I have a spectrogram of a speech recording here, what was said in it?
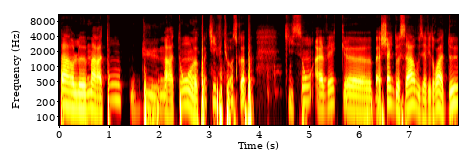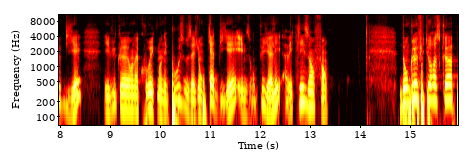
par le marathon du marathon euh, Poitiers Futuroscope qui sont avec euh, bah, chaque dossard, vous avez droit à deux billets. Et vu qu'on a couru avec mon épouse, nous avions quatre billets et nous avons pu y aller avec les enfants. Donc le Futuroscope,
